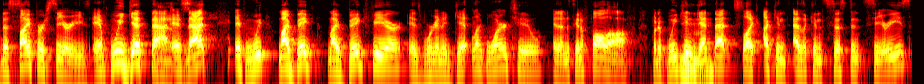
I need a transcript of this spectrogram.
the Cipher series. If we get that, Yes. if that, if we, my big, my big fear is we're gonna get like one or two, and then it's gonna fall off. But if we Mm-hmm. can get that like a con- as a consistent series,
